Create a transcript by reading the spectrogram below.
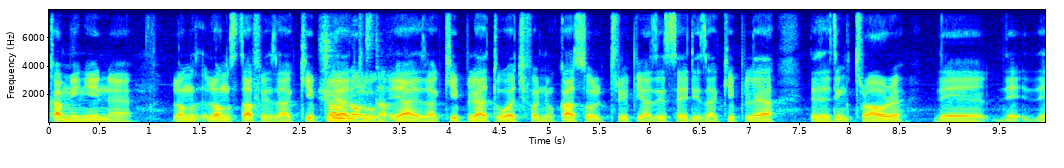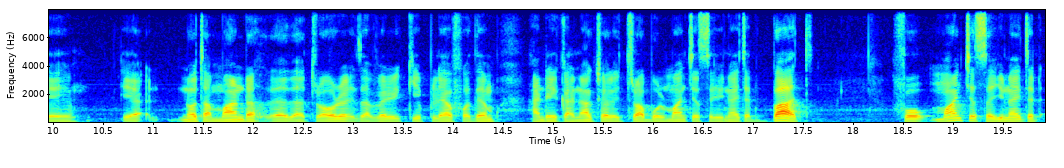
coming in. Uh, Long Longstaff is a key player. To, yeah, is a key player to watch for Newcastle. Trippier, as he said, is a key player. There's I think Traore, the the the yeah, not Amanda. Uh, the Traore is a very key player for them, and they can actually trouble Manchester United. But for Manchester United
